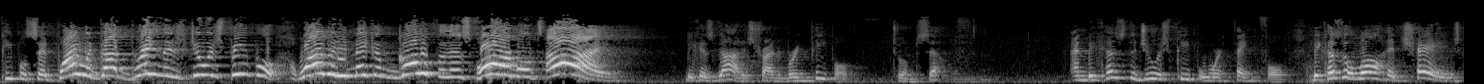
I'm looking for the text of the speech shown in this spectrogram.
people said, Why would God bring these Jewish people? Why would He make them go through this horrible time? Because God is trying to bring people to Himself. And because the Jewish people were thankful, because the law had changed,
